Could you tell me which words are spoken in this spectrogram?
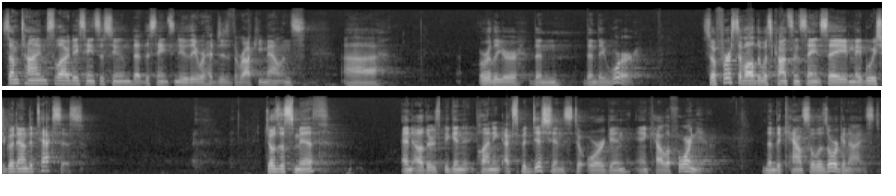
Sometimes Latter day Saints assumed that the saints knew they were headed to the Rocky Mountains uh, earlier than, than they were. So, first of all, the Wisconsin Saints say, maybe we should go down to Texas. Joseph Smith and others begin planning expeditions to Oregon and California. Then the council is organized.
